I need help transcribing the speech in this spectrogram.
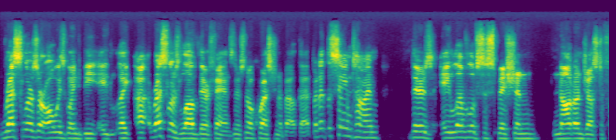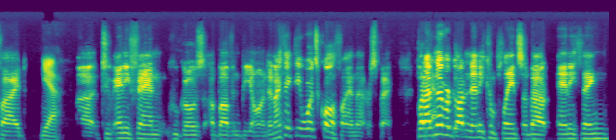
wrestlers are always going to be a like uh, wrestlers love their fans. There's no question about that. But at the same time, there's a level of suspicion not unjustified. Yeah. Uh, to any fan who goes above and beyond. And I think the awards qualify in that respect. But yeah. I've never gotten any complaints about anything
